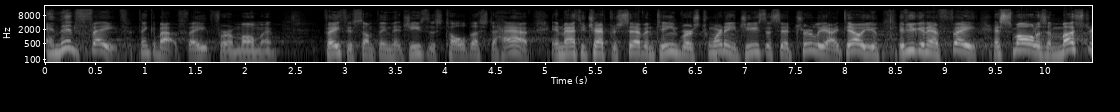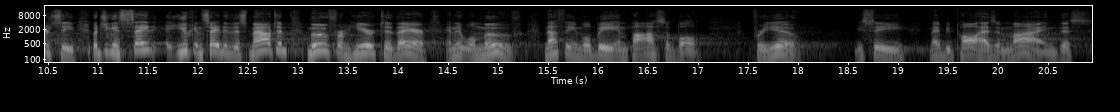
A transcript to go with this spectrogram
And then faith. Think about faith for a moment. Faith is something that Jesus told us to have. In Matthew chapter 17, verse 20, Jesus said, Truly I tell you, if you can have faith as small as a mustard seed, but you can say, you can say to this mountain, Move from here to there, and it will move. Nothing will be impossible for you. You see, maybe Paul has in mind this,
